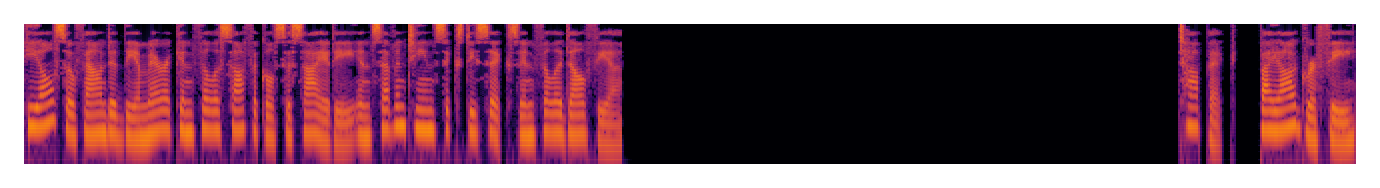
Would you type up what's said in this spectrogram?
He also founded the American Philosophical Society in 1766 in Philadelphia. Biography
